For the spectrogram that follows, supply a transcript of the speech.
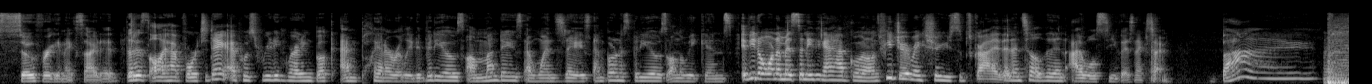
so freaking excited. That is all I have for today. I post reading, writing, book, and planner related videos on Mondays and Wednesdays and bonus videos on the weekends. If you don't want to miss anything I have going on in the future, make sure you subscribe and until then I will see you guys next time. Bye!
